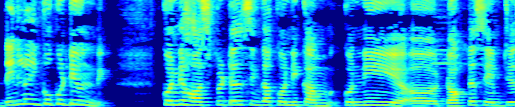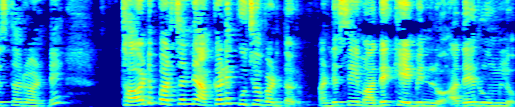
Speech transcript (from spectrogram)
దీనిలో ఇంకొకటి ఉంది. కొన్ని హాస్పిటల్స్ ఇంకా కొన్ని కం కొన్ని డాక్టర్స్ ఏం చేస్తారు అంటే థర్డ్ పర్సన్ని అక్కడే కూర్చోబెడతారు. అంటే సేమ్ అదే కేబిన్లో అదే రూమ్లో.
